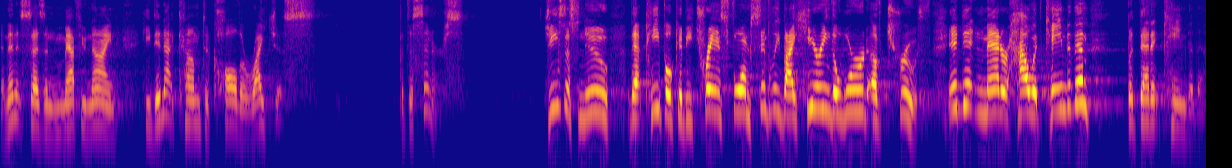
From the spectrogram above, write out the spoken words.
And then it says in Matthew 9, he did not come to call the righteous, but the sinners. Jesus knew that people could be transformed simply by hearing the word of truth. It didn't matter how it came to them, but that it came to them.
